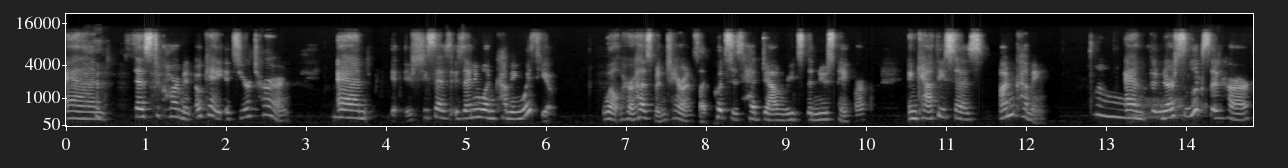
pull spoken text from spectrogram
and says to Carmen, "Okay, it's your turn," and she says, "Is anyone coming with you?" Well, her husband Terrence like puts his head down, reads the newspaper, and Kathy says, "I'm coming." And the nurse looks at her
